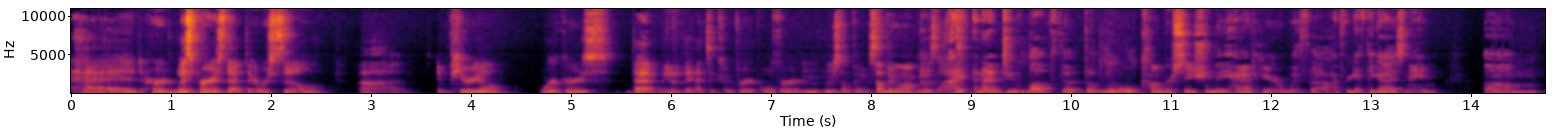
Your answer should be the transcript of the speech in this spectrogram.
had heard whispers that there were still uh, Imperial workers that you know they had to convert over or Mhm. something, something along those lines. I and I do love the the little conversation they had here with uh, I forget the guy's name, um,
